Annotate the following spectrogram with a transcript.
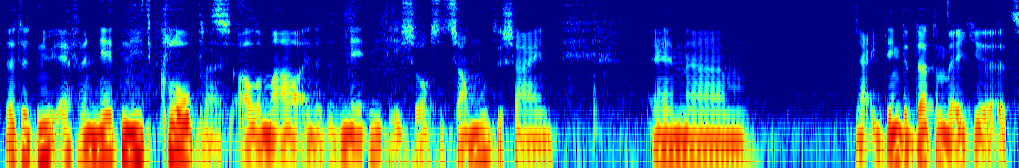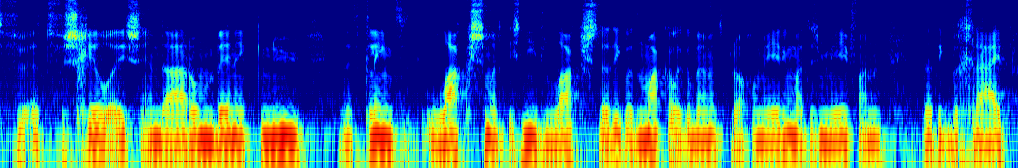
Dat het nu even net niet klopt Nee. allemaal. En dat het net niet is zoals het zou moeten zijn. En ehm, ja, ik denk dat dat een beetje het, het verschil is. En daarom ben ik nu, en het klinkt laks, maar het is niet laks dat ik wat makkelijker ben met de programmering. Maar het is meer van dat ik begrijp,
